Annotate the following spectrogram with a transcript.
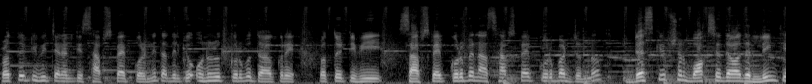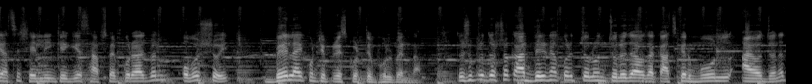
প্রত্যয় টিভি চ্যানেলটি সাবস্ক্রাইব করেনি, তাদেরকে অনুরোধ করব, দয়া করে প্রত্যয় টিভি সাবস্ক্রাইব করবেন। আর সাবস্ক্রাইব করবার জন্য ডেসক্রিপশন বক্সে দেওয়া যে লিঙ্কটি আছে, সেই লিঙ্কে গিয়ে সাবস্ক্রাইব করে আসবেন। অবশ্যই বেল আইকনটি প্রেস করতে ভুলবেন না। তো সুপ্রিয় দর্শক, আর দেরি না করে চলুন, চলে যাওয়া যাক আজকের মূল আয়োজনে।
